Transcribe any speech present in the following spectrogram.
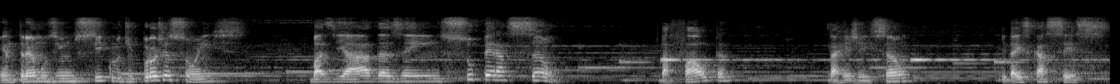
entramos em um ciclo de projeções baseadas em superação da falta da rejeição e da escassez,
